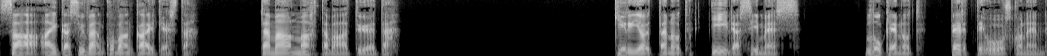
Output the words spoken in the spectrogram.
Saa aika syvän kuvan kaikesta. Tämä on mahtavaa työtä. Kirjoittanut Iida Simes. Lukenut Pertti Huuskonen.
